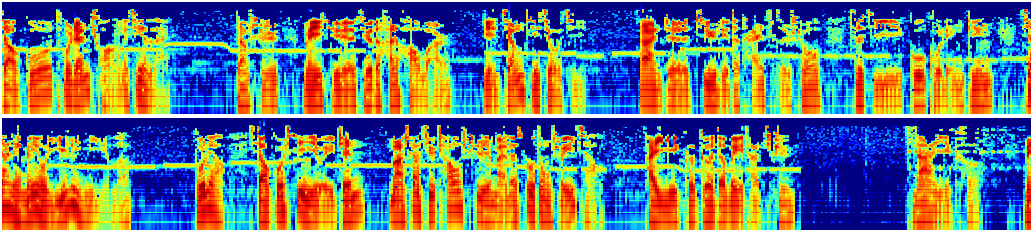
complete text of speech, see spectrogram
小郭突然闯了进来。当时梅雪觉得很好玩，便将计就计，按着剧里的台词说自己孤苦伶仃，家里没有一粒米了。不料小郭信以为真，马上去超市买了速冻水饺，还一个个的喂他吃。那一刻，梅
